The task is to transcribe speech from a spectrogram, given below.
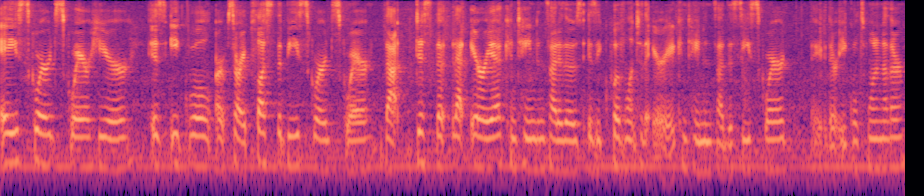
a squared square here is equal, or sorry, plus the b squared square. That, dis, that, that area contained inside of those is equivalent to the area contained inside the c squared. They, they're equal to one another.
